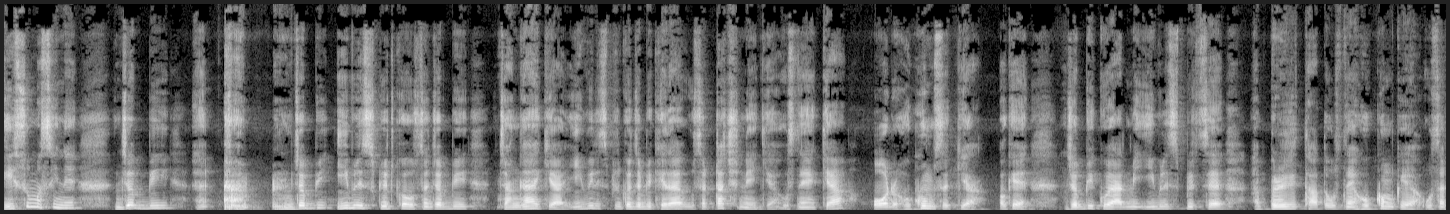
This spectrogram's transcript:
यीशु मसीह ने जब भी जब भी ईविल स्पिरिट को उसने जब भी चंगाया किया ईविल स्पिरिट को जब भी खेदा उसने टच नहीं किया, उसने क्या? और हुक्म से किया। ओके? जब भी कोई आदमी ईविल स्पिरिट से प्रेरित था तो उसने हुक्म किया, उसने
